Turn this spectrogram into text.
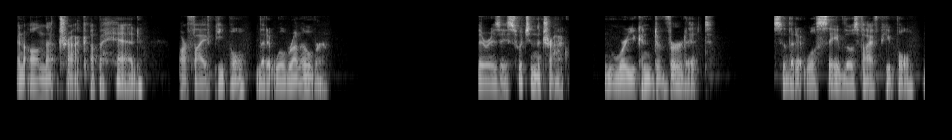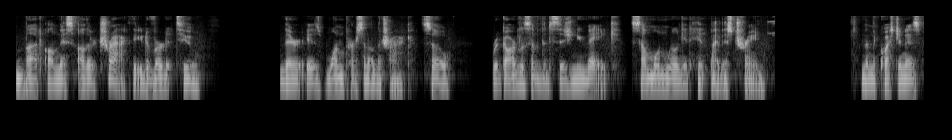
and on that track up ahead are five people that it will run over. There is a switch in the track where you can divert it so that it will save those five people. But on this other track that you divert it to, there is one person on the track. So, regardless of the decision you make, someone will get hit by this train. And then the question is,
